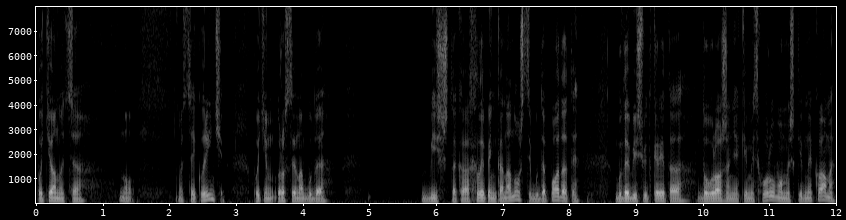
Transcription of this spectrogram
потягнуться ну, ось цей корінчик. Потім рослина буде більш така хлипенька на ножці, буде падати, буде більш відкрита до враження якимись хворобами, шкідниками.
